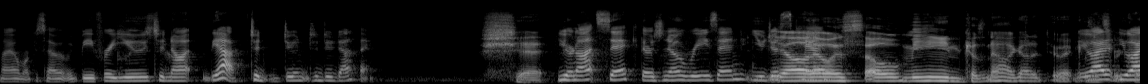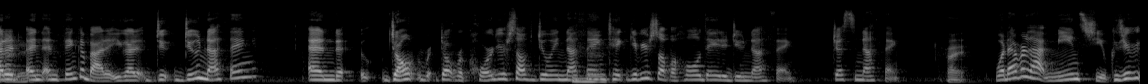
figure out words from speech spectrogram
my homework assignment would be for you to not yeah, to do to do nothing. Shit. You're not sick, there's no reason. You just Yo, can't that was so mean because now I got to do it. you gotta, you got to and, and think about it. You got to do do nothing and don't don't record yourself doing nothing. Mm-hmm. Take give yourself a whole day to do nothing. just nothing. Right. Whatever that means to you, because you're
